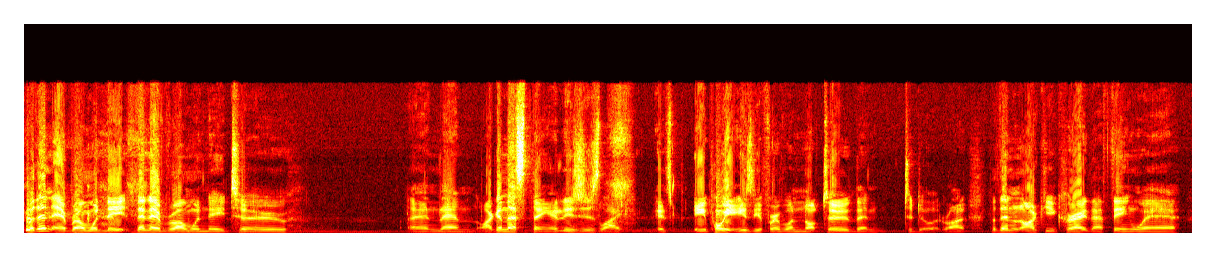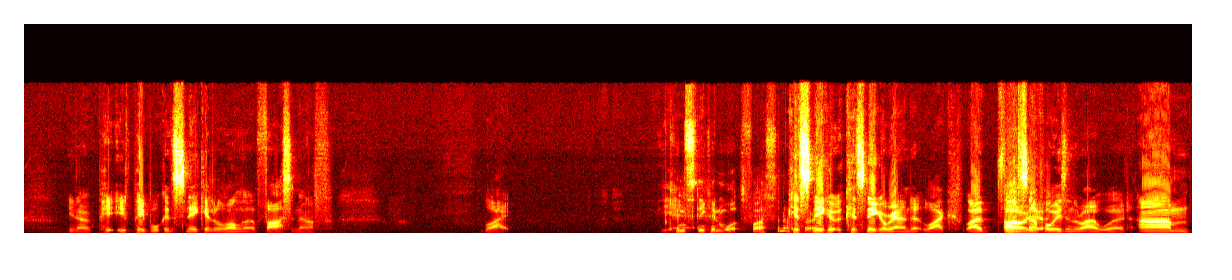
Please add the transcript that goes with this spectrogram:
But then everyone would need. Then everyone would need to. And then, like, and that's the thing. It is just like it's probably easier for everyone not to than to do it, right? But then, like, you create that thing where, you know, pe- if people could sneak it along fast enough, like, yeah. can sneak in what's fast enough. can sorry? sneak can sneak around it like uh, fast Oh, enough yeah. always isn't the right word. Um,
